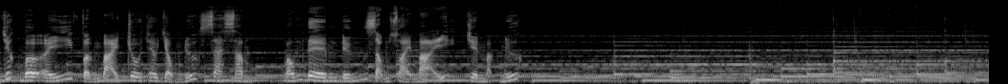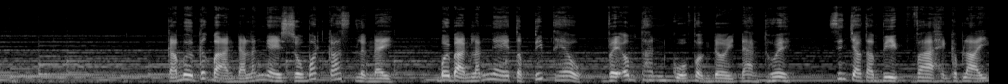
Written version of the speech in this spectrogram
Giấc mơ ấy vẫn mãi trôi theo dòng nước xa xăm, bóng đêm đứng sóng xoài mãi trên mặt nước. Cảm ơn các bạn đã lắng nghe số podcast lần này. Mời bạn lắng nghe tập tiếp theo về âm thanh của phận đời đàn thuê. Xin chào tạm biệt và hẹn gặp lại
